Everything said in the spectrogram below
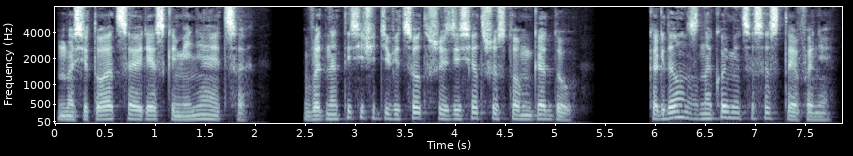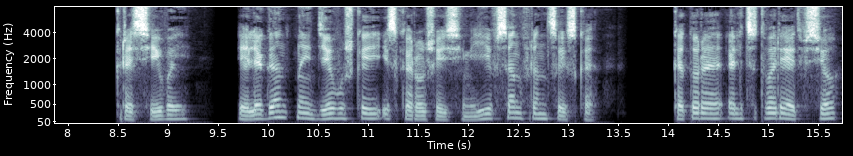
Но ситуация резко меняется в 1966 году, когда он знакомится со Стефани, красивой, элегантной девушкой из хорошей семьи в Сан-Франциско, которая олицетворяет все,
